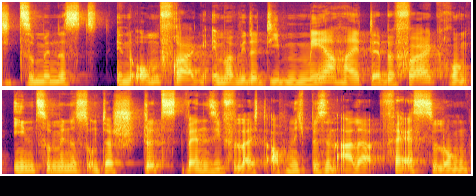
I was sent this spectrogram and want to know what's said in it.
die zumindest in Umfragen immer wieder die Mehrheit der Bevölkerung ihn zumindest unterstützt, wenn sie vielleicht auch nicht bis in aller Verästelung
